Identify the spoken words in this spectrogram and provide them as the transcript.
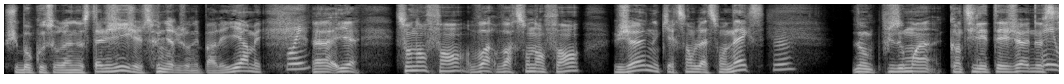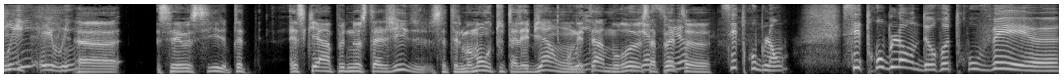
je suis beaucoup sur la nostalgie. J'ai le souvenir que j'en ai parlé hier, mais Oui. euh, il y a son enfant, voir, voir son enfant jeune qui ressemble à son ex, Hum. donc plus ou moins quand il était jeune Et aussi. oui, et oui. Euh, c'est aussi peut-être. Est-ce qu'il y a un peu de nostalgie C'était le moment où tout allait bien, où on Oui, était amoureux. Ça peut être. euh, C'est troublant. C'est troublant de retrouver euh,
